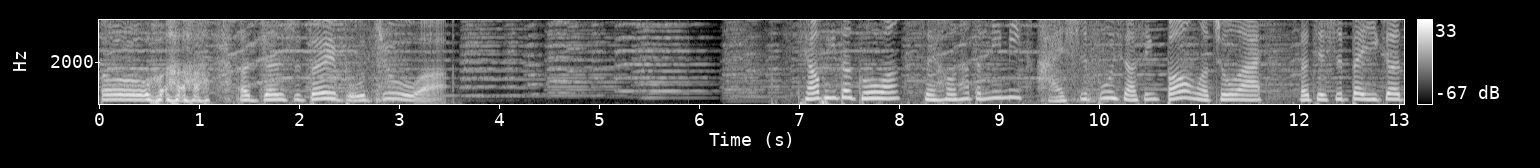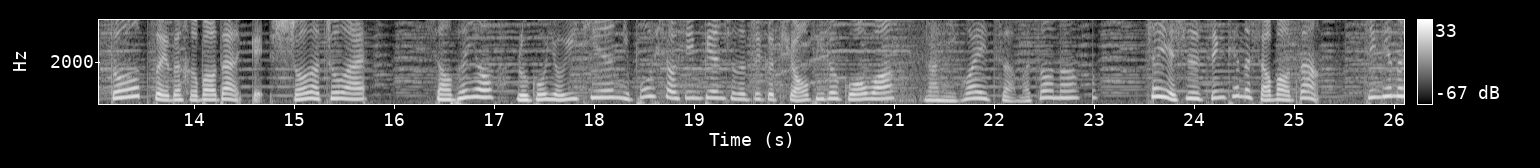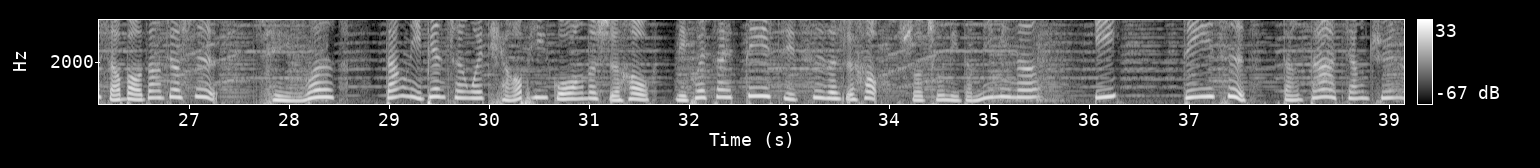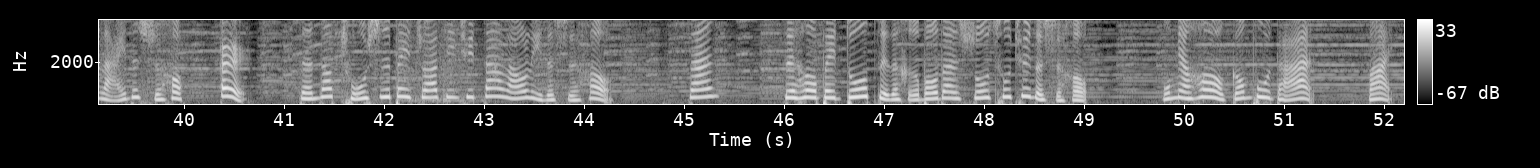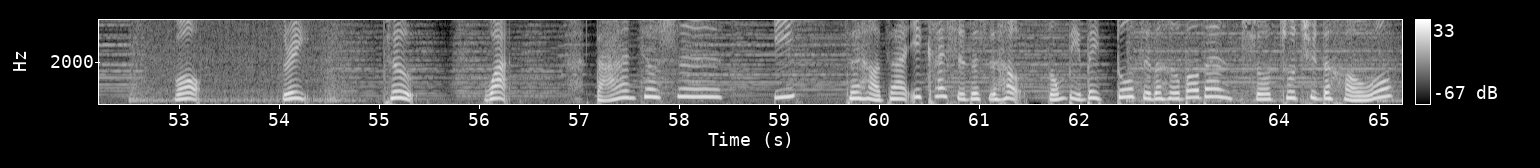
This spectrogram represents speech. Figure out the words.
哦，哈哈，呃，真是对不住啊。调皮的国王，最后他的秘密还是不小心蹦了出来，而且是被一个多嘴的荷包蛋给说了出来。小朋友，如果有一天你不小心变成了这个调皮的国王，那你会怎么做呢？这也是今天的小宝藏。今天的小宝藏就是，请问，当你变成为调皮国王的时候，你会在第几次的时候说出你的秘密呢？一。第一次，当大将军来的时候；二，等到厨师被抓进去大牢里的时候；三，最后被多嘴的荷包蛋说出去的时候。五秒后公布答案：five, four, three, two, one。答案就是一。最好在一开始的时候，总比被多嘴的荷包蛋说出去的好哦。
